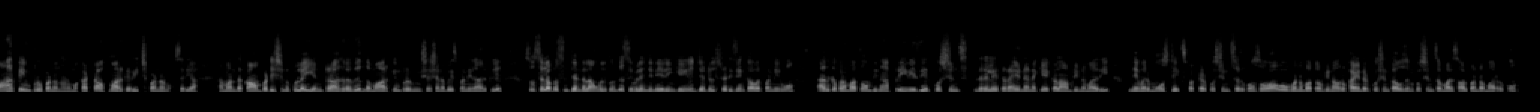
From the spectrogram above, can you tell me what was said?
மார்க்கை இம்ப்ரூவ் பண்ணணும். நம்ம கட் ஆஃப் மார்க்கை ரீச் பண்ணணும். சரியா? நம்ம அந்த காம்படிஷனுக்குள்ள என்ட்ராகிறது இந்த மார்க் இம்ப்ரூவிங் செஷனை பேஸ் பண்ணி தான் இருக்கு. ஸோ சிலபஸ் ஜென்ரலாக உங்களுக்கு வந்து சிவில் இன்ஜினியரிங்கையும், ஜென்ரல் ஸ்டடீஸையும் கவர் பண்ணிடுவோம் அதுக்கப்புறம் பார்த்தோம் அப்படின்னா ப்ரீவியஸ் இயர் கொஸ்டின்ஸ் இது ரிலேட்டடாக என்னென்ன கேட்கலாம் அப்படின்ற மாதிரி இதே மாதிரி மோஸ்ட் எக்ஸ்பெக்டட் கொஸ்டின்ஸ் இருக்கும். ஸோ ஒவ்வொன்றும் பார்த்தோம் அப்படின்னா ஒரு 500 கொஸ்டின், தௌசண்ட் கொஸ்டின்ஸ் மாதிரி சால்வ் பண்ணுற மாதிரி இருக்கும்.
